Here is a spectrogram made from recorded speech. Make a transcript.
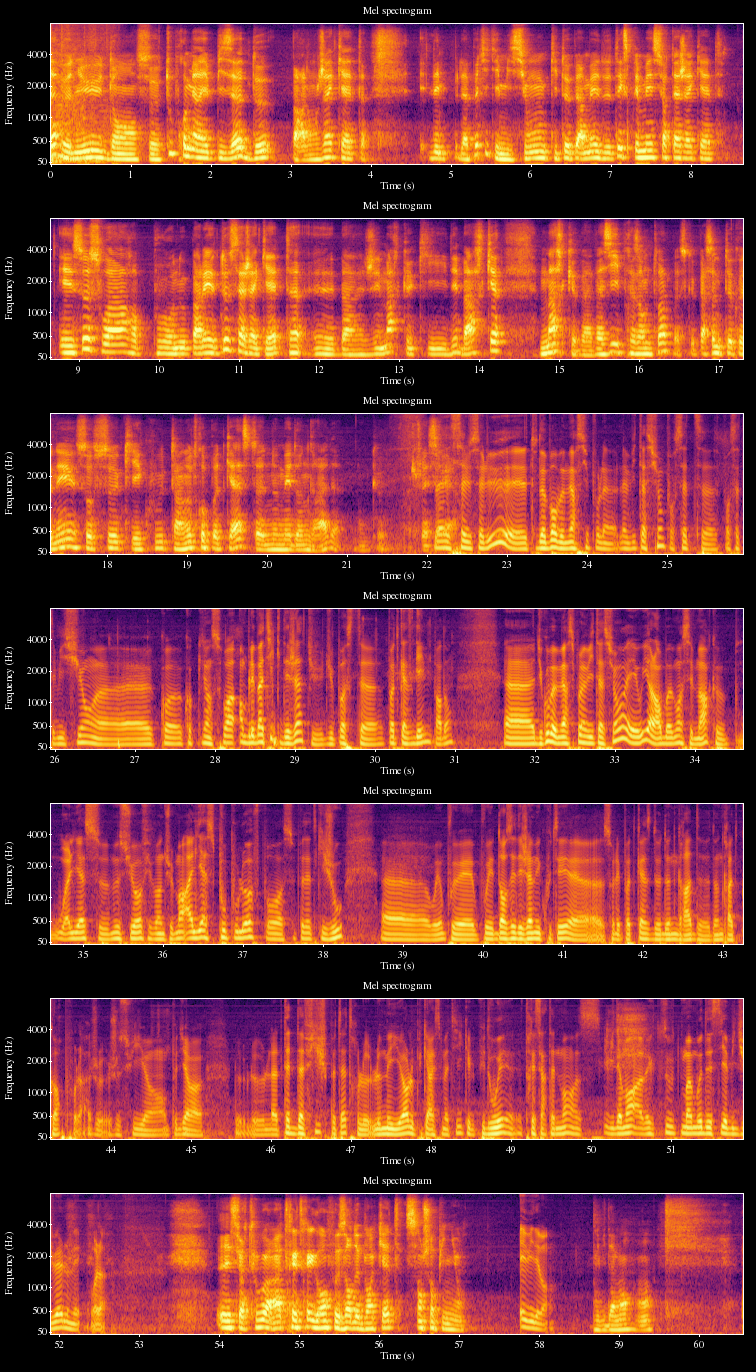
Bienvenue dans ce tout premier épisode de Parlons Jaquette, la petite émission qui te permet de t'exprimer sur ta jaquette. Et ce soir, pour nous parler de sa jaquette, euh, bah, j'ai Marc qui débarque. Marc, bah, vas-y, présente-toi, parce que personne ne te connaît, sauf ceux qui écoutent un autre podcast nommé Downgrade. Donc, euh, faire. salut, salut. Et tout d'abord, bah, merci pour l'invitation pour cette, euh, pour cette émission, euh, quoi qu'il en soit, emblématique déjà du, du post, euh, podcast game. Pardon. Euh, du coup, bah, merci pour l'invitation. Et oui, alors moi, c'est Marc, ou alias Monsieur Off éventuellement, alias Populov pour ceux peut-être qui jouent. Oui, vous pouvez, d'ores et déjà m'écouter sur les podcasts de Downgrade, euh, Downgrade Corp. Voilà, je, suis, on peut dire, le- le- la tête d'affiche peut-être, le, le meilleur, le plus charismatique et le plus doué, très certainement. euh, Évidemment, avec toute ma modestie habituelle, mais voilà. Et surtout, un très très grand faiseur de banquettes sans champignons, Évidemment. évidemment. hein.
